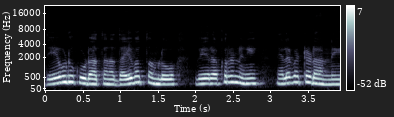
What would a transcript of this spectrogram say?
దేవుడు కూడా తన దైవత్వంలో వేరొకరిని నిలబెట్టడాన్ని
